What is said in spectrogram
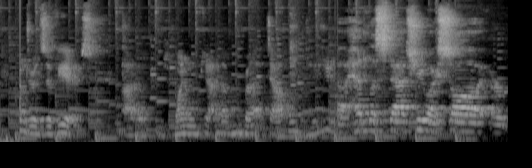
Hundreds of years. Uh, one uh, down. A headless statue I saw, or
